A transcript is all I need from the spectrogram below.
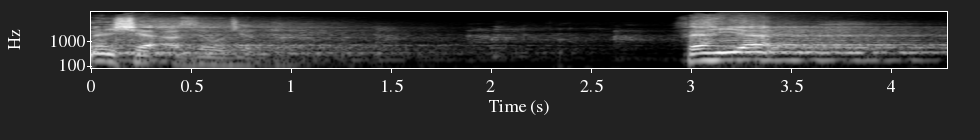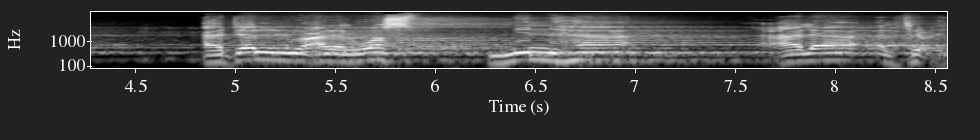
من شاء عز وجل. فهي أدل على الوصف منها على الفعل.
